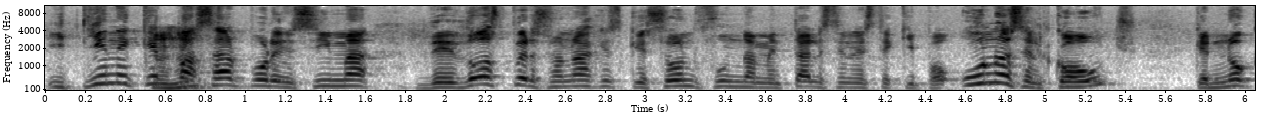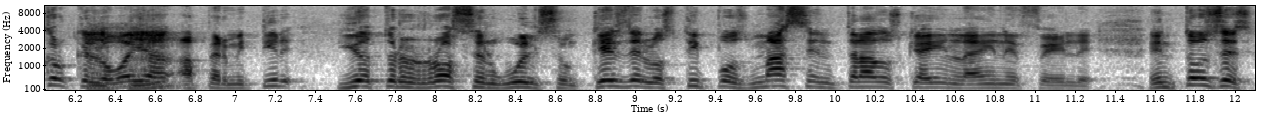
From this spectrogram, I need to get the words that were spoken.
y tiene que pasar por encima de dos personajes que son fundamentales en este equipo. Uno es el coach, que no creo que lo vaya a permitir, y otro es Russell Wilson, que es de los tipos más centrados que hay en la NFL. Entonces,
